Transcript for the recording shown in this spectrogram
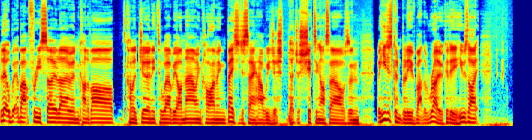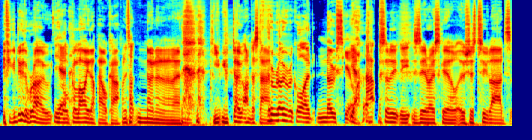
a little bit about free solo and kind of our kind of journey to where we are now in climbing. Basically, just saying how we just are just shitting ourselves, and but he just couldn't believe about the row, could he? He was like. If you can do the row, Yeah. you'll glide up El Cap, and it's like, no, no, no, no, no. you you don't understand. The row required no skill. Yeah, absolutely zero skill. It was just two lads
